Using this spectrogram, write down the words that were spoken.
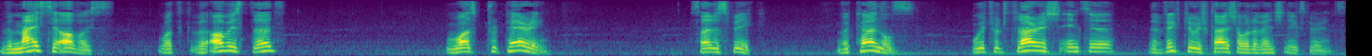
The Maiseh Avos, what the Avos did was preparing, so to speak, the kernels which would flourish into the victory which Klal would eventually experience.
